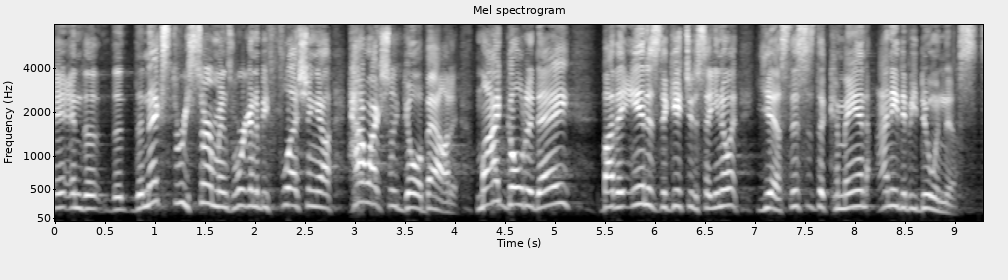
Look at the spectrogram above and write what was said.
and the, the, the next three sermons, we're going to be fleshing out how to actually go about it. My goal today, by the end, is to get you to say, you know what? Yes, this is the command. I need to be doing this.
